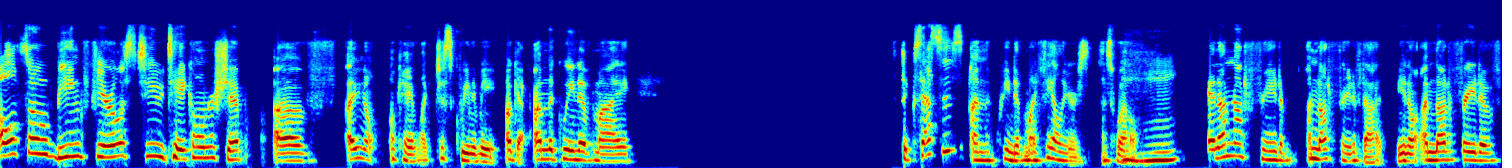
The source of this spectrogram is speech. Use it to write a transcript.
also being fearless to take ownership of, you know, okay, like just queen of me. Okay, I'm the queen of my successes. I'm the queen of my failures as well. Mm-hmm. And I'm not afraid of, I'm not afraid of that. You know, I'm not afraid of,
